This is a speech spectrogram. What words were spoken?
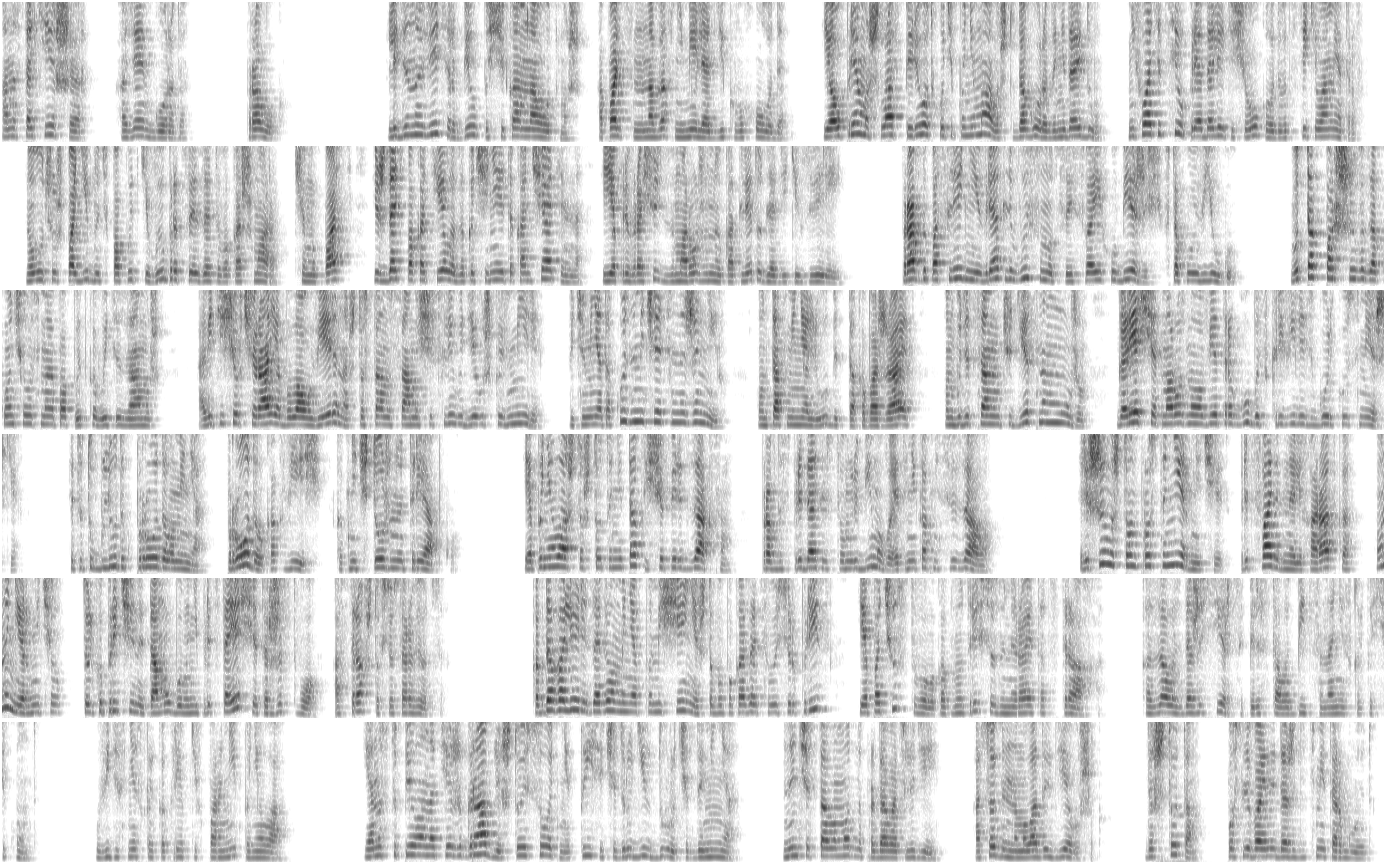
Анастасия Шер, хозяин города. Пролог. Ледяной ветер бил по щекам наотмашь, а пальцы на ногах немели от дикого холода. Я упрямо шла вперед, хоть и понимала, что до города не дойду. Не хватит сил преодолеть еще около двадцати километров. Но лучше уж погибнуть в попытке выбраться из этого кошмара, чем упасть и ждать, пока тело закоченеет окончательно, и я превращусь в замороженную котлету для диких зверей. Правда, последние вряд ли высунутся из своих убежищ в такую вьюгу. Вот так паршиво закончилась моя попытка выйти замуж. А ведь еще вчера я была уверена, что стану самой счастливой девушкой в мире. Ведь у меня такой замечательный жених. Он так меня любит, так обожает. Он будет самым чудесным мужем. Горящие от морозного ветра губы скривились в горькой усмешке. Этот ублюдок продал меня. Продал как вещь, как ничтожную тряпку. Я поняла, что что-то не так еще перед ЗАГСом. Правда, с предательством любимого это никак не связало. Решила, что он просто нервничает. Предсвадебная лихорадка. Он и нервничал. Только причиной тому было не предстоящее торжество, а страх, что все сорвется. Когда Валерий завел меня в помещение, чтобы показать свой сюрприз, я почувствовала, как внутри все замирает от страха. Казалось, даже сердце перестало биться на несколько секунд. Увидев несколько крепких парней, поняла. Я наступила на те же грабли, что и сотни, тысячи других дурочек до меня. Нынче стало модно продавать людей, особенно молодых девушек. Да что там, после войны даже детьми торгуют.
